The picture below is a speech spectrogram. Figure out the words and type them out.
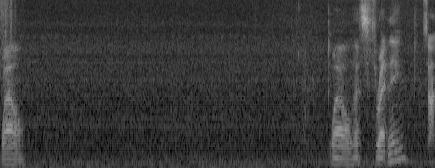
Wow. Wow, that's threatening. Son,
